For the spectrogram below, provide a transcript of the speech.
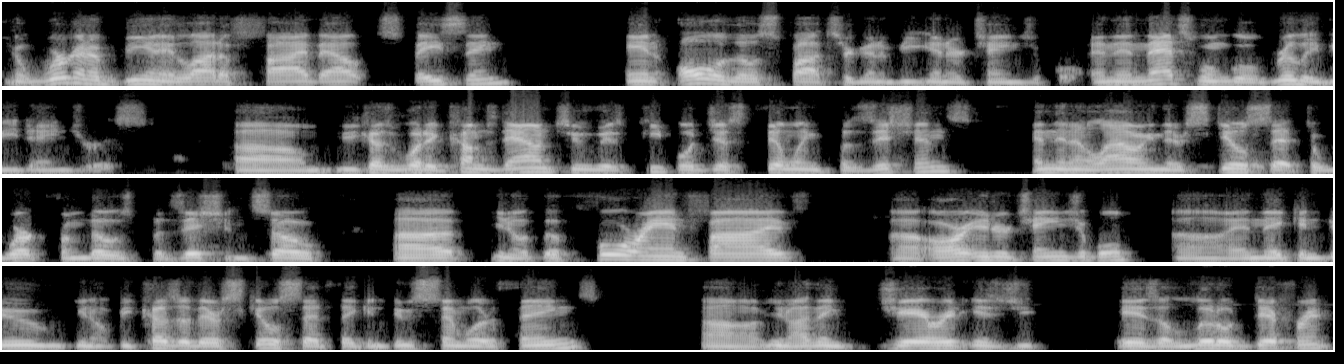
you know, we're going to be in a lot of five out spacing and all of those spots are going to be interchangeable. And then that's when we'll really be dangerous. Um, because what it comes down to is people just filling positions and then allowing their skill set to work from those positions. So, uh, you know, the four and five, uh, are interchangeable, uh, and they can do, you know, because of their skill sets, they can do similar things. Uh, you know, I think Jarrett is is a little different,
